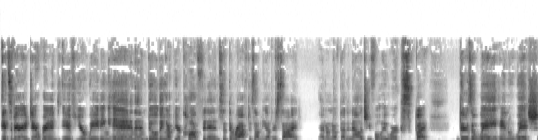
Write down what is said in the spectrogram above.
It's very different if you're wading in and building up your confidence that the raft is on the other side I don't know if that analogy fully works, but there's a way in which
